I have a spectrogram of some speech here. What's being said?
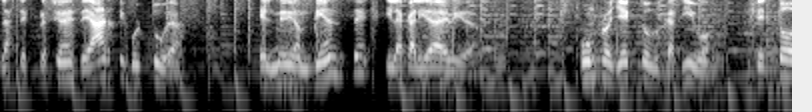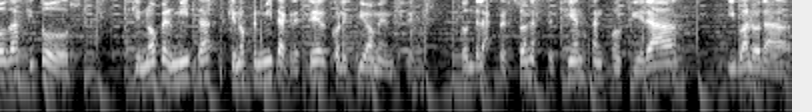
las expresiones de arte y cultura, el medio ambiente y la calidad de vida. Un proyecto educativo de todas y todos que, no permita, que nos permita crecer colectivamente, donde las personas se sientan consideradas y valoradas.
